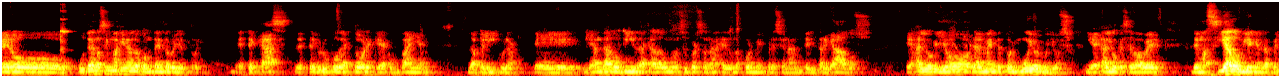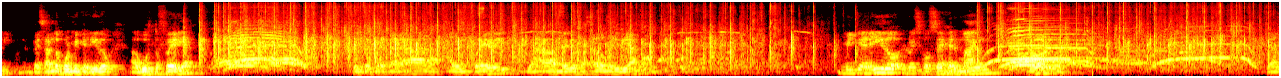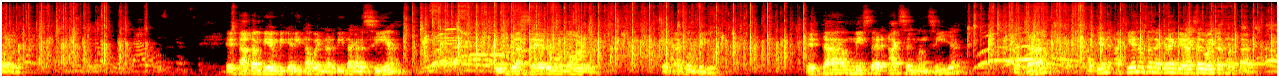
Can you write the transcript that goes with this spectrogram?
pero ustedes no se imaginan lo contento que yo estoy. Este cast, este grupo de actores que acompañan la película, eh, le han dado vida a cada uno de sus personajes de una forma impresionante, entregados. Es algo que yo realmente estoy muy orgulloso y es algo que se va a ver demasiado bien en la película. Empezando por mi querido Augusto Feria, que interpretará a Don Freddy, ya medio pasado meridiano. Mi querido Luis José Germán. Te adoro. Está también mi querida Bernardita García. Un placer, un honor estar contigo. Está Mr. Axel Mancilla. Está. ¿A quién, ¿A quién ustedes creen que Axel va a interpretar?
